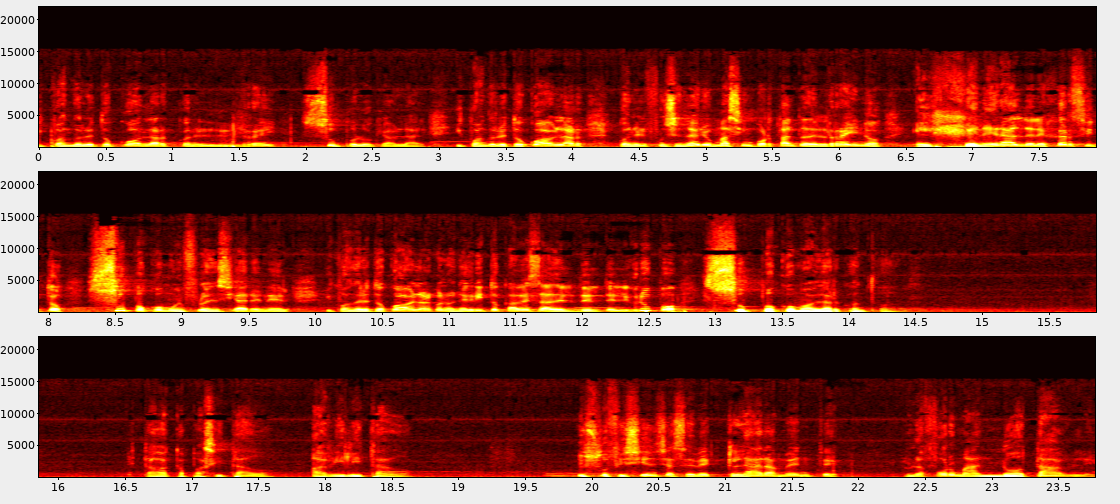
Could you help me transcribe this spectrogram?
Y cuando le tocó hablar con el rey, supo lo que hablar. Y cuando le tocó hablar con el funcionario más importante del reino, el general del ejército, supo cómo influenciar en él. Y cuando le tocó hablar con los negritos cabeza del, del grupo, supo cómo hablar con todos. Estaba capacitado, habilitado. Y su eficiencia se ve claramente, de una forma notable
